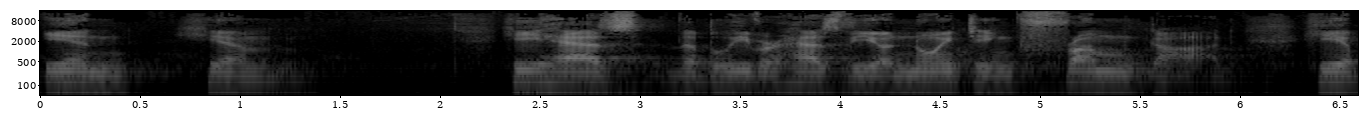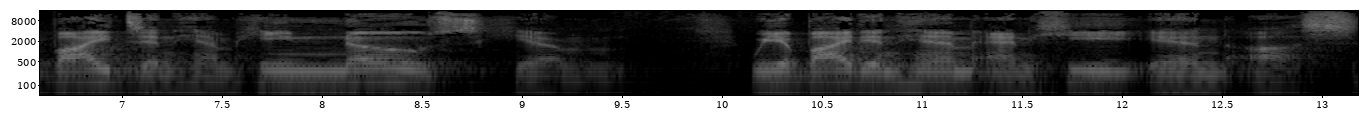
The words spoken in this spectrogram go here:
in him. He has, the believer has the anointing from God. He abides in him. He knows him. We abide in him and he in us.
